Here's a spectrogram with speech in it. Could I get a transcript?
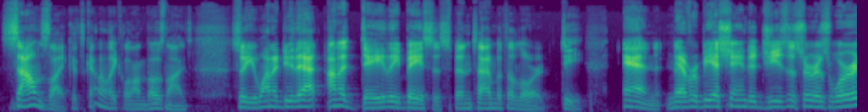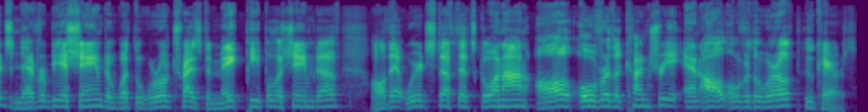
sounds like it's kind of like along those lines so you want to do that on a daily basis spend time with the lord d N. Never be ashamed of Jesus or his words. Never be ashamed of what the world tries to make people ashamed of. All that weird stuff that's going on all over the country and all over the world. Who cares?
